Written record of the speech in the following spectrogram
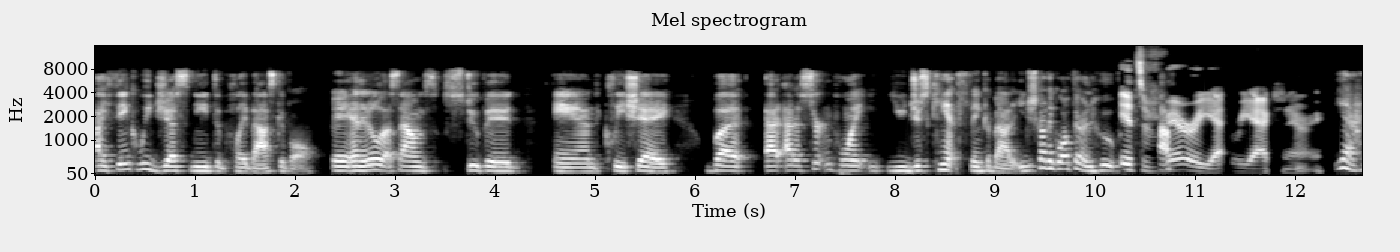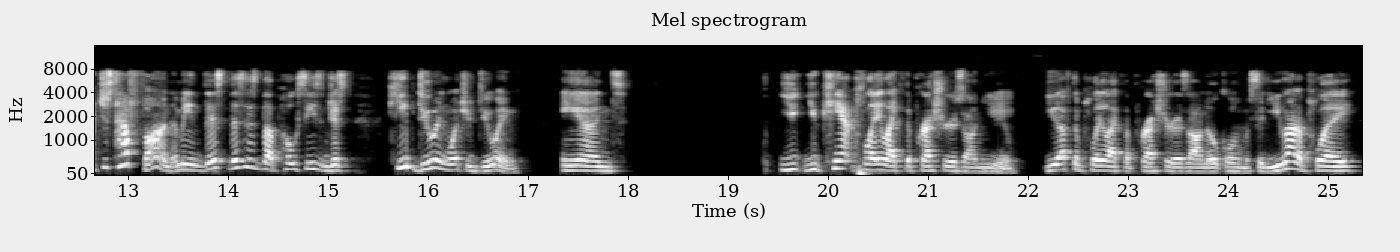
I think we just need to play basketball. And I know that sounds stupid and cliche, but at, at a certain point, you just can't think about it. You just got to go out there and hoop. It's very reactionary. yeah, just have fun. I mean, this this is the postseason. Just keep doing what you're doing, and you you can't play like the pressure is on you. Mm-hmm. You have to play like the pressure is on Oklahoma City. You got to play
